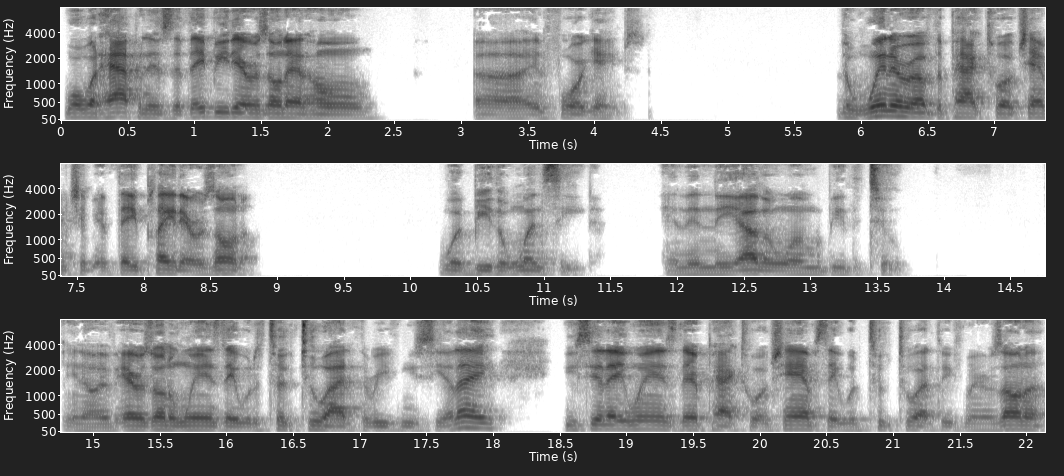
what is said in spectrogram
what would happen is if they beat Arizona at home uh, in four games, the winner of the Pac 12 championship, if they played Arizona, would be the one seed. And then the other one would be the two. You know, if Arizona wins, they would have took two out of three from UCLA. UCLA wins, they're Pac-12 champs. They would have took two out of three from Arizona.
